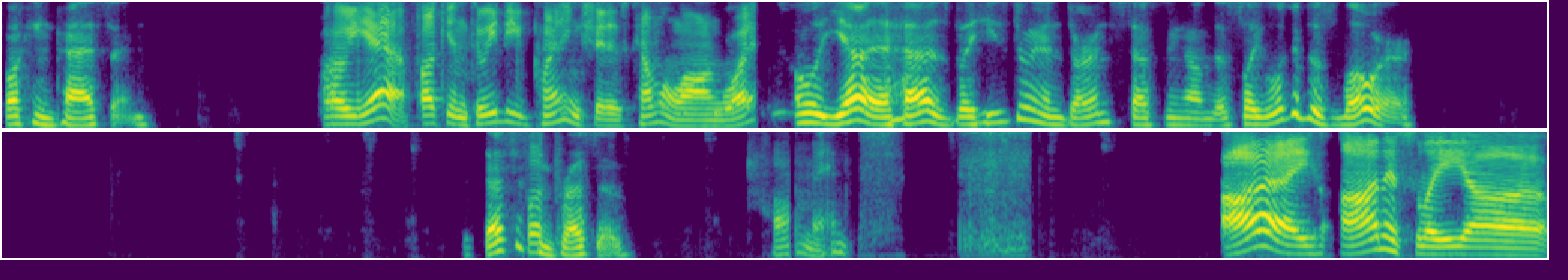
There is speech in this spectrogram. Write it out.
fucking passing. Oh yeah, fucking 3D printing shit has come a long way. Oh yeah, it has, but he's doing endurance testing on this. Like, look at this lower. That's just Fuck. impressive. Comments. I honestly, uh,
